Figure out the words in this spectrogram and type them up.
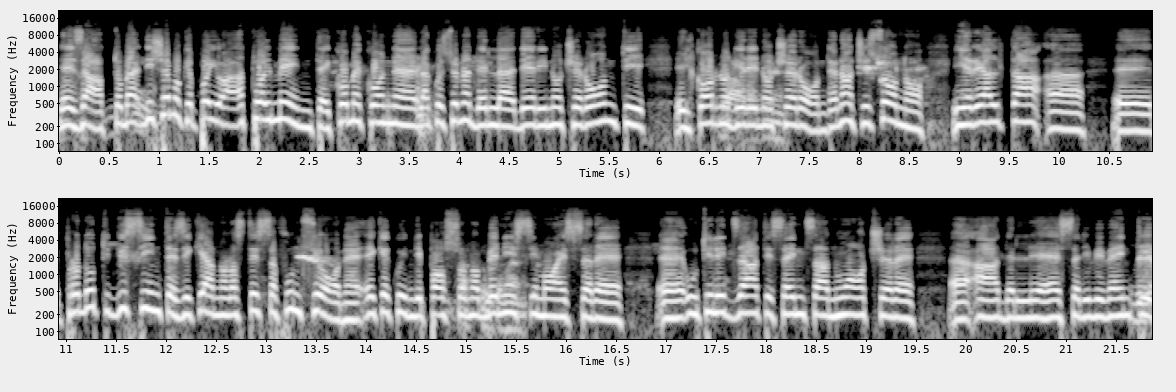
esatto, Beh, diciamo che poi attualmente come con eh, la questione del, dei rinoceronti, il corno Brava, di rinoceronte, no? ci sono in realtà eh, prodotti di sintesi che hanno la stessa funzione e che quindi possono benissimo essere eh, utilizzati senza nuocere eh, a degli esseri viventi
